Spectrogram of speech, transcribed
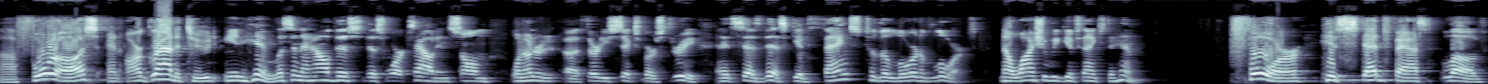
uh, for us and our gratitude in him. Listen to how this, this works out in Psalm 136, verse 3. And it says this Give thanks to the Lord of Lords. Now, why should we give thanks to him? For his steadfast love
